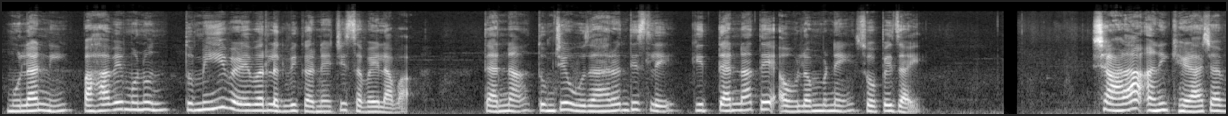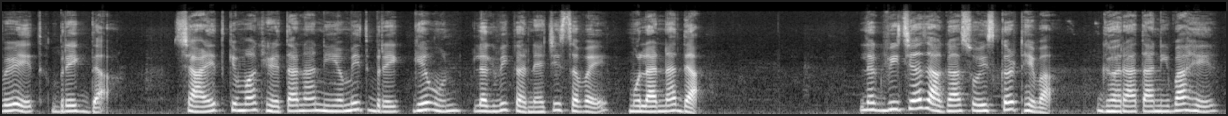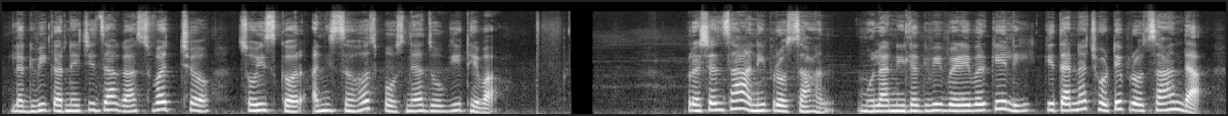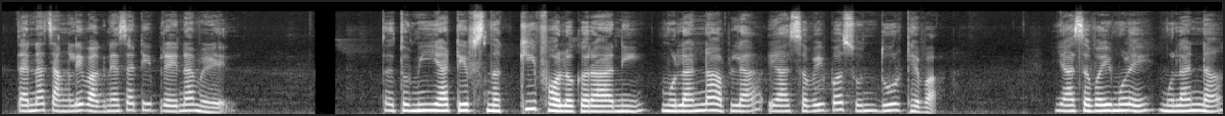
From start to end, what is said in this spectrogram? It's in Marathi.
मुलांनी पहावे म्हणून तुम्हीही वेळेवर लघवी करण्याची सवय लावा. त्यांना तुमचे उदाहरण दिसले की त्यांना ते अवलंबणे सोपे जाईल. शाळा आणि खेळाच्या वेळेत ब्रेक द्या. शाळेत किंवा खेळताना नियमित ब्रेक घेऊन लघवी करण्याची सवय मुलांना द्या. लघवीच्या जागा सोयीस्कर ठेवा. घरात आणि बाहेर लघवी करण्याची जागा स्वच्छ सोयीस्कर आणि सहज पोचण्याजोगी ठेवा. प्रशंसा आणि प्रोत्साहन. मुलांनी लघवी वेळेवर केली की त्यांना छोटे प्रोत्साहन द्या. त्यांना चांगले वागण्यासाठी प्रेरणा मिळेल. तर तुम्ही या टिप्स नक्की फॉलो करा आणि मुलांना आपल्या या सवयीपासून दूर ठेवा. या सवयीमुळे मुलांना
